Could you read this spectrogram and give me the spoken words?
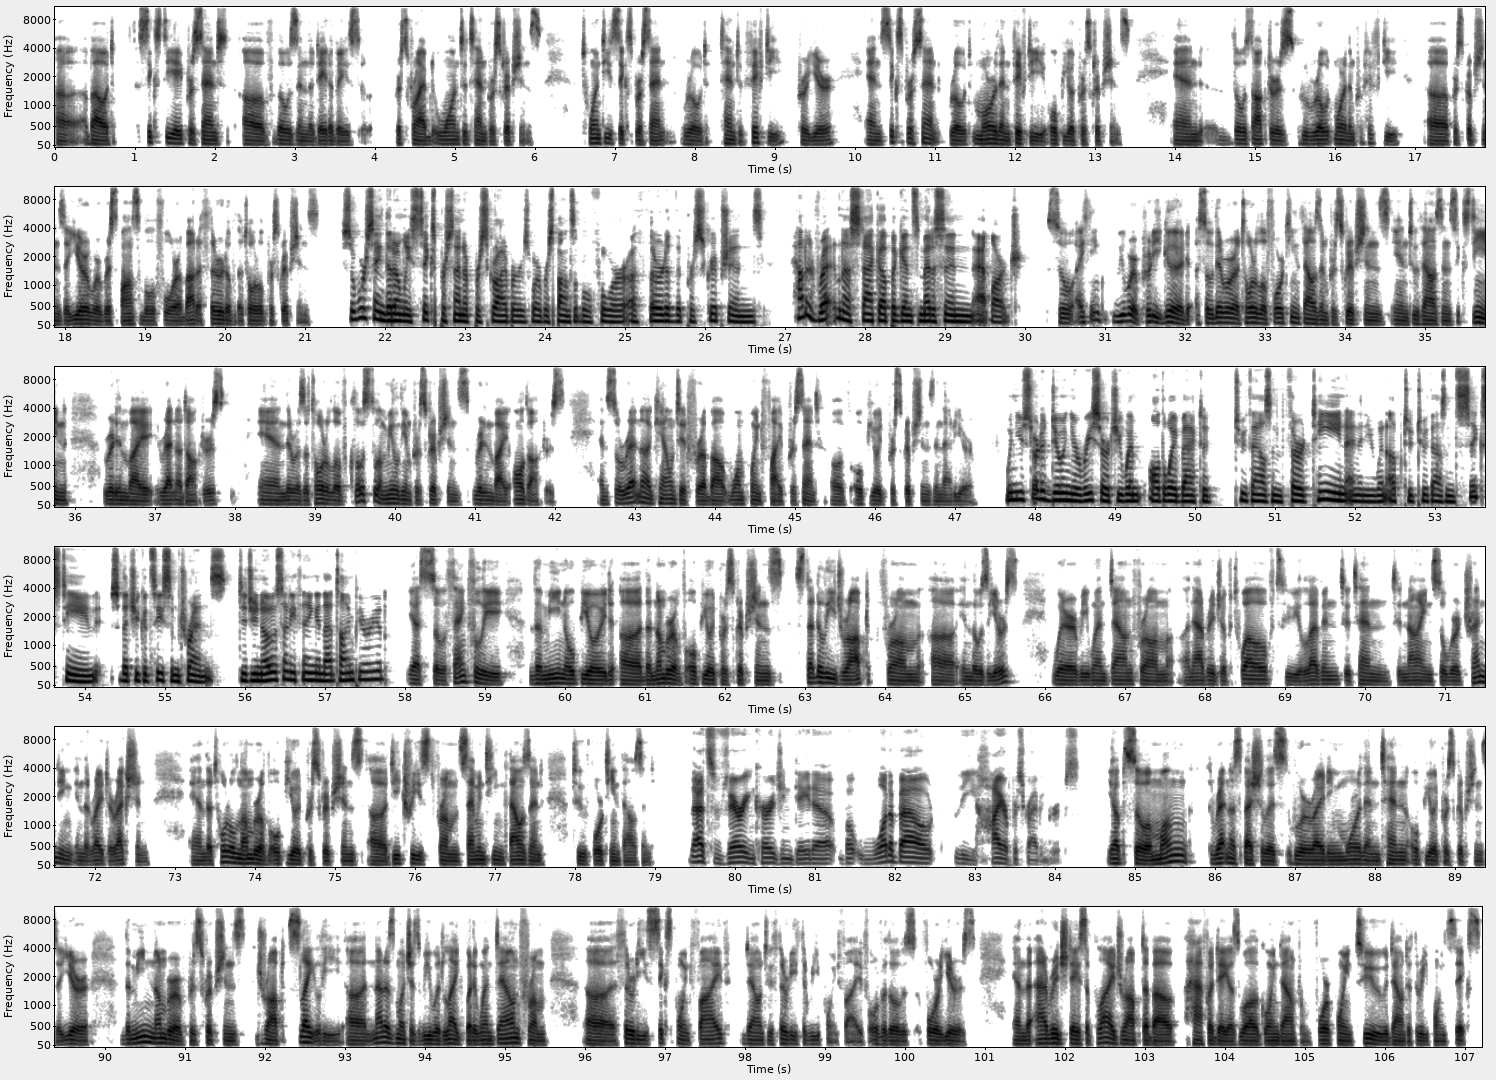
Uh, about 68% of those in the database prescribed 1 to 10 prescriptions. 26% wrote 10 to 50 per year, and 6% wrote more than 50 opioid prescriptions. And those doctors who wrote more than 50 uh, prescriptions a year were responsible for about a third of the total prescriptions. So we're saying that only 6% of prescribers were responsible for a third of the prescriptions. How did retina stack up against medicine at large? So I think we were pretty good. So there were a total of 14,000 prescriptions in 2016 written by retina doctors and there was a total of close to a million prescriptions written by all doctors. And so retina accounted for about 1.5% of opioid prescriptions in that year. When you started doing your research, you went all the way back to 2013 and then you went up to 2016 so that you could see some trends. Did you notice anything in that time period? Yes, so thankfully, the mean opioid, uh, the number of opioid prescriptions steadily dropped from uh, in those years where we went down from an average of 12 to 11 to 10 to 9. So we're trending in the right direction. And the total number of opioid prescriptions uh, decreased from 17,000 to 14,000. That's very encouraging data. But what about the higher prescribing groups? Yep. So among retina specialists who are writing more than 10 opioid prescriptions a year, the mean number of prescriptions dropped slightly, uh, not as much as we would like, but it went down from uh, 36.5 down to 33.5 over those four years. And the average day supply dropped about half a day as well, going down from 4.2 down to 3.6.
